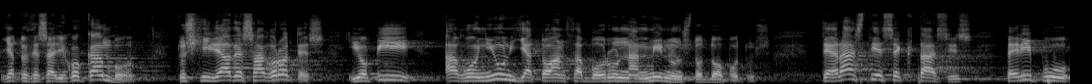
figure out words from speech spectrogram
για το Θεσσαλικό κάμπο, τους χιλιάδες αγρότες, οι οποίοι αγωνιούν για το αν θα μπορούν να μείνουν στον τόπο τους. Τεράστιες εκτάσεις, περίπου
